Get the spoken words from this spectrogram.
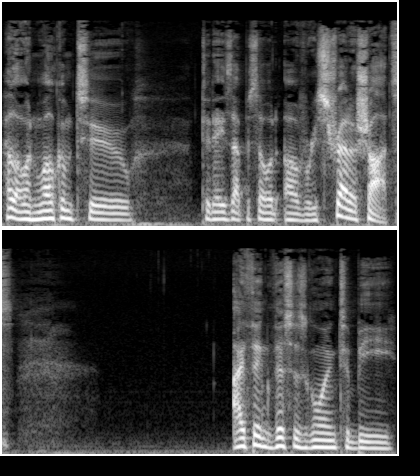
Hello, and welcome to today's episode of Ristretto Shots. I think this is going to be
